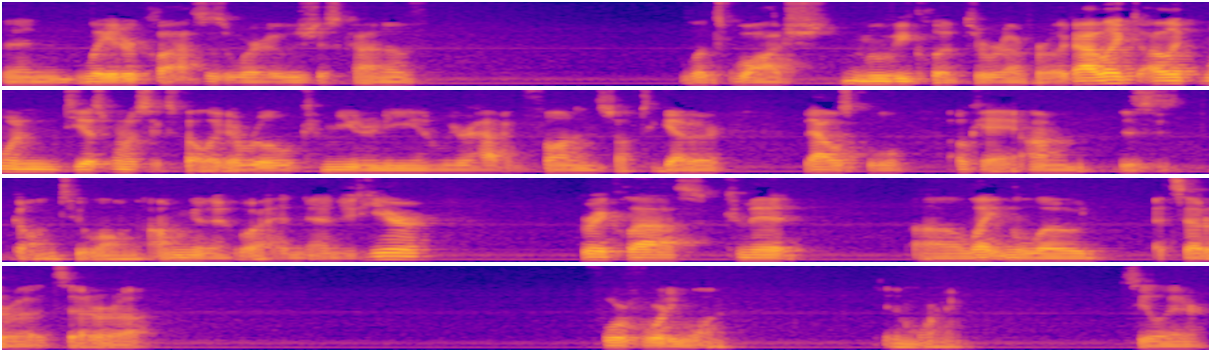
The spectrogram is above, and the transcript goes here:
than later classes where it was just kind of let's watch movie clips or whatever. Like I liked I liked when DS 106 felt like a real community and we were having fun and stuff together. That was cool. Okay, I'm this has gone too long. I'm gonna go ahead and end it here. Great class, commit, uh, lighten the load, etc., etc. 441 in the morning. See you later.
